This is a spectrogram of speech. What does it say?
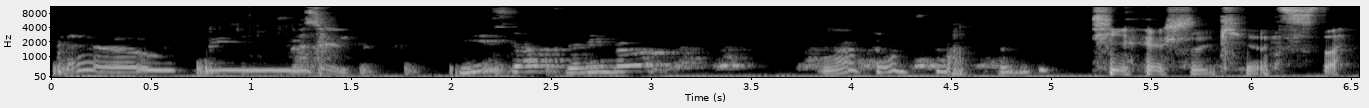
No, please. Listen. Can you stop spinning, bro? I don't stop spinning. He actually can't stop.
